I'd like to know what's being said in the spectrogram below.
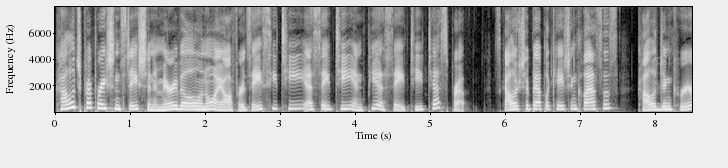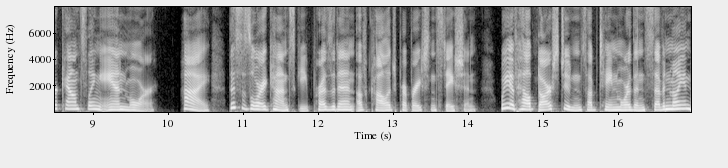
College Preparation Station in Maryville, Illinois offers ACT, SAT, and PSAT test prep, scholarship application classes, college and career counseling, and more. Hi, this is Lori Konski, President of College Preparation Station. We have helped our students obtain more than $7 million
